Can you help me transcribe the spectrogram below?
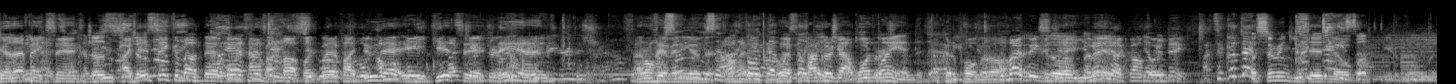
Yeah, that makes sense. Just- I did think about that one time. I thought, but, but if I do that and he gets it, then I don't have any other. reason, I I don't have thought anything that was. If like I a could have got one land, I could have pulled it off. It might be because So, you I may mean- got combo. That's a good day. Assuming you did know about the mutable,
